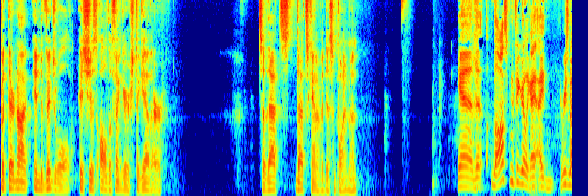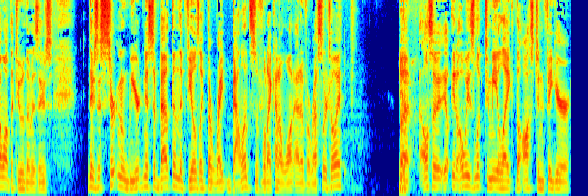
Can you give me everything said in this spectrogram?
but they're not individual. It's just all the fingers together. So that's that's kind of a disappointment. yeah. The the Austin figure, like I, I, the reason I want the two of them is there's there's a certain weirdness about them that feels like the right balance of what I kind of want out of a wrestler toy. But also, it, it always looked to me like the Austin figure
